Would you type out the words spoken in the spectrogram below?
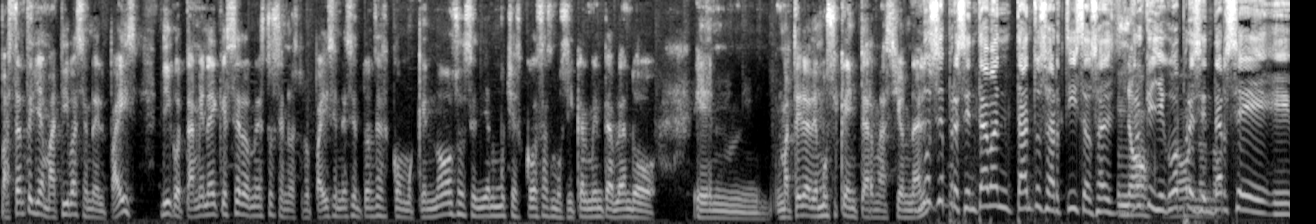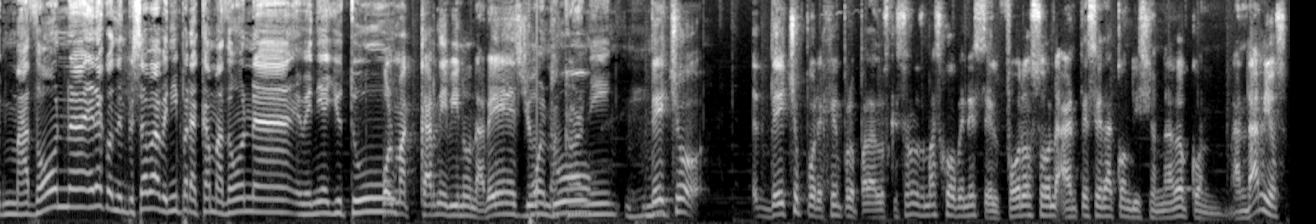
bastante llamativas en el país. Digo, también hay que ser honestos en nuestro país en ese entonces, como que no sucedían muchas cosas musicalmente hablando en materia de música internacional. No se presentaban tantos artistas, o sea, creo que llegó a presentarse eh, Madonna, era cuando empezaba a venir para acá Madonna, eh, venía YouTube. Paul McCartney vino una vez, YouTube. De hecho, de hecho, por ejemplo, para los que son los más jóvenes, el Foro Sol antes era acondicionado con andamios.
